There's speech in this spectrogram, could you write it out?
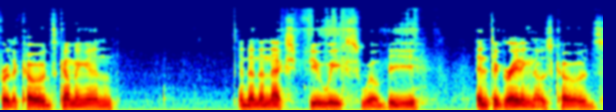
for the codes coming in. And then the next few weeks will be integrating those codes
